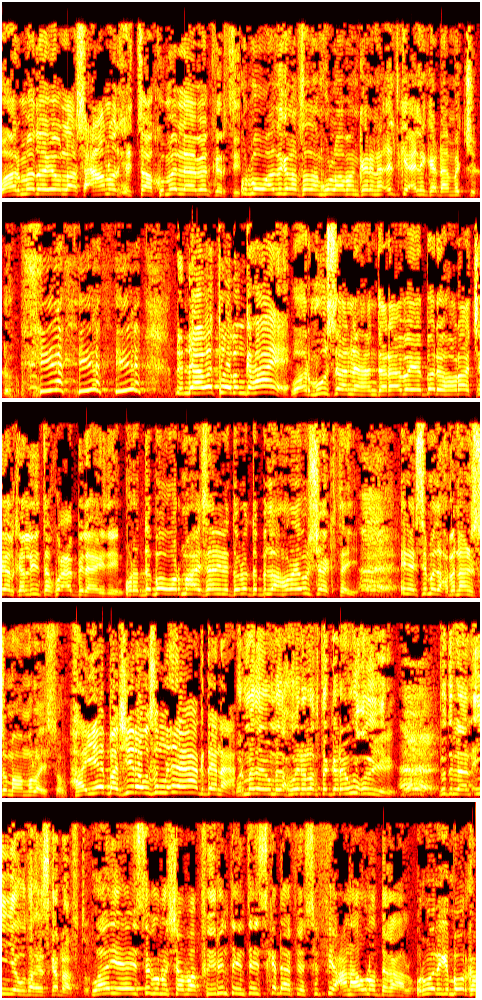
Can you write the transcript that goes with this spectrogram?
Waar madayo laascaanood xitaa kuma laaban kartid. Warbow adiga laftaadan ku laaban karina cid ka celin kadhaa ma jidho. Dhidhaaba toobankahaaye waar muusaana handaraabay beri horaa jeelka liinta ku cabbi lahaydeen. Wardabo war ma haysaan inay dowladda puntland hore u sheegtay? Inay si madax bannaan isu maamulayso. Haye bashiirawsan dhagaagdana war madayow madaxweyne lafta gareen wuxuu yidhi puntland in yowda ha iska dhaafto. Waaye isaguna shabaab fiirinta intay iska dhaafiyo si fiican ha ula dagaalo war weligiinba warka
